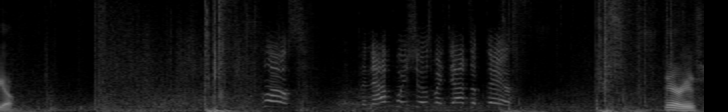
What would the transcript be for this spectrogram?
Go. Close. The nav point shows my dad's up there. There he is.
